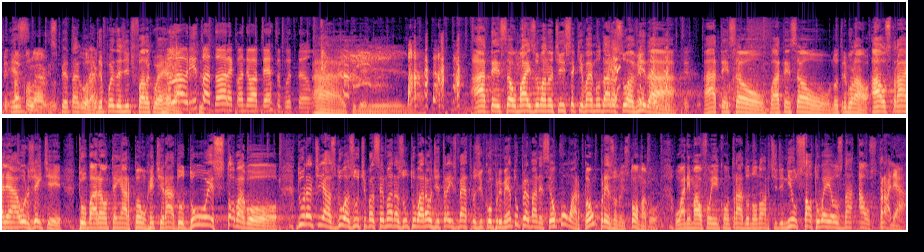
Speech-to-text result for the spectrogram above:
Espetacular, viu? Espetacular. Depois a gente fala com o O RH. Laurito adora quando eu aperto o botão. Ai, que delícia. Atenção, mais uma notícia que vai mudar a sua vida. Atenção, atenção no tribunal. Austrália, urgente. Tubarão tem arpão retirado do estômago. Durante as duas últimas semanas, um tubarão de 3 metros de comprimento permaneceu com o arpão preso no estômago. O animal foi encontrado no norte de New South Wales, na Austrália.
